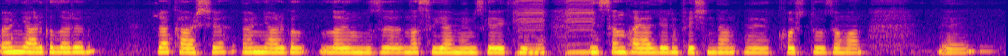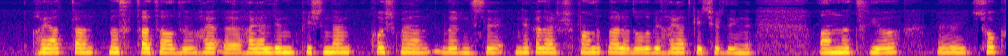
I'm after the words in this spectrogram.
ön yargıların karşı ön yargılarımızı nasıl yenmemiz gerektiğini, insanın hayallerin peşinden e, koştuğu zaman e, hayattan nasıl tat aldığı, hay- e, hayallerin peşinden koşmayanların ise ne kadar pişmanlıklarla dolu bir hayat geçirdiğini anlatıyor. E, çok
